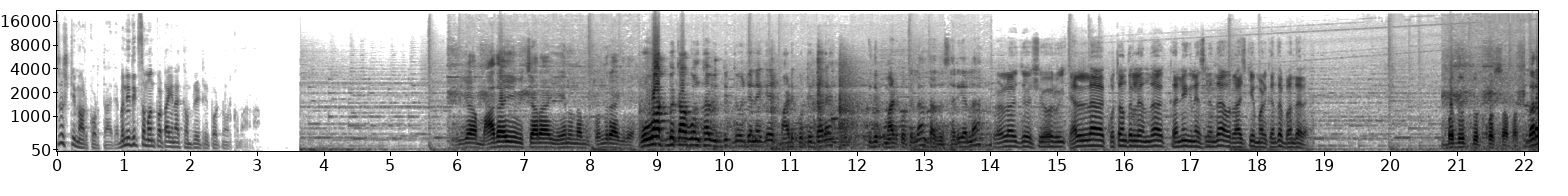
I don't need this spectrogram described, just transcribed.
ಸೃಷ್ಟಿ ಮಾಡಿಕೊಡ್ತಾ ಇದೆ. ಬನ್ನಿ ಇದಕ್ಕೆ ಸಂಬಂಧಪಟ್ಟ ಇನ್ನ ಕಂಪ್ಲೀಟ್ ರಿಪೋರ್ಟ್ ನೋಡ್ಕೊಂಬೋಣ ಈಗ ಮಾದಾಯಿ ವಿಚಾರ ಏನು ನಮ್ಗೆ ತೊಂದರೆ ಆಗಿದೆ? ಹೂವಾಕ್ಬೇಕಾಗುವಂತಹ ವಿದ್ಯುತ್ ಯೋಜನೆಗೆ ಮಾಡಿಕೊಟ್ಟಿದ್ದಾರೆ. ಇದಕ್ಕೆ ಮಾಡಿಕೊಟ್ಟಿಲ್ಲ ಅಂತ ಅದು ಸರಿಯಲ್ಲ. ಪ್ರಹ್ಲಾದ್ ಜೋಶಿ ಅವರು ಎಲ್ಲ ಕುತಂತ್ರದಿಂದ ಕನ್ನಿಂಗ್ನೆಸ್ಲಿಂದ ಅವ್ರು ರಾಜಕೀಯ ಮಾಡ್ಕೊಂತ ಬಂದಾರೆ. ಭದ್ರಕ್ಕೆ ದುಡ್ಡು ಕೊಡ್ಸಪ್ಪ ಬರ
